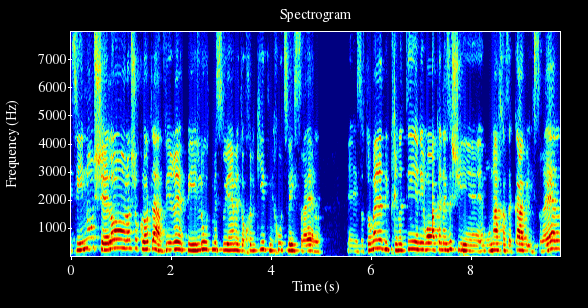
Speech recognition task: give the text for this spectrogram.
ציינו שלא לא שוקלות להעביר אה, פעילות מסוימת או חלקית מחוץ לישראל. אה, זאת אומרת, מבחינתי אני רואה כאן איזושהי אמונה חזקה בישראל,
